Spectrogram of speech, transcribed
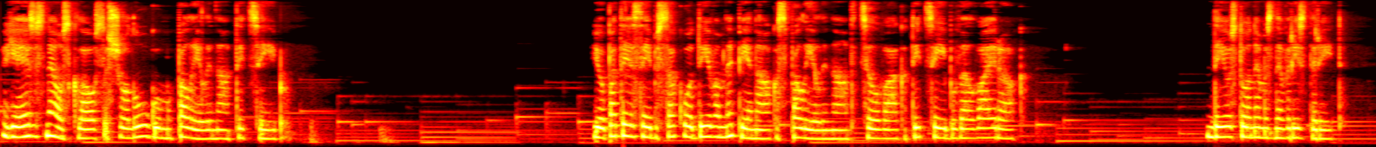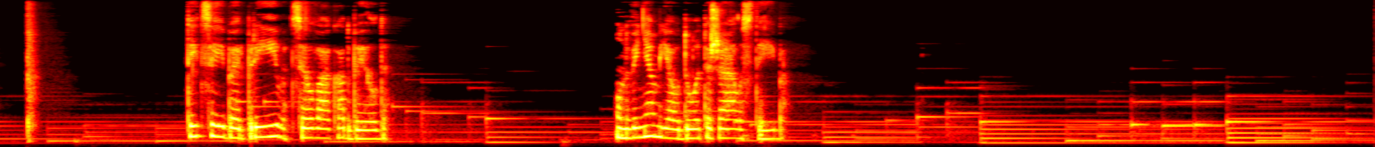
Jēzus neuzklausa šo lūgumu palielināt ticību. Jo patiesību sakot, Dievam nepienākas palielināt cilvēka ticību vēl vairāk. Dievs to nemaz nevar izdarīt. Ticība ir brīva cilvēka atbilde, un viņam jau dota žēlastība.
